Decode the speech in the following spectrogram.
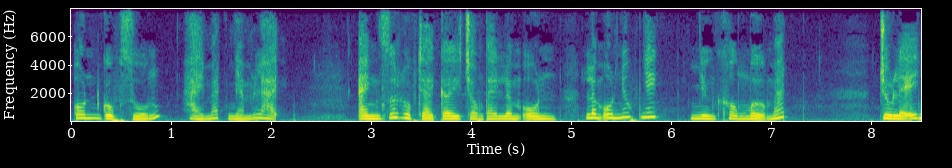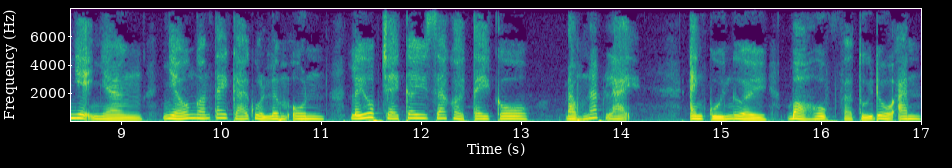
ôn gục xuống, hai mắt nhắm lại. Anh rút hộp trái cây trong tay Lâm ôn, Lâm ôn nhúc nhích nhưng không mở mắt. Chu lễ nhẹ nhàng nhéo ngón tay cái của Lâm ôn, lấy hộp trái cây ra khỏi tay cô, đóng nắp lại. Anh cúi người, bỏ hộp vào túi đồ ăn.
